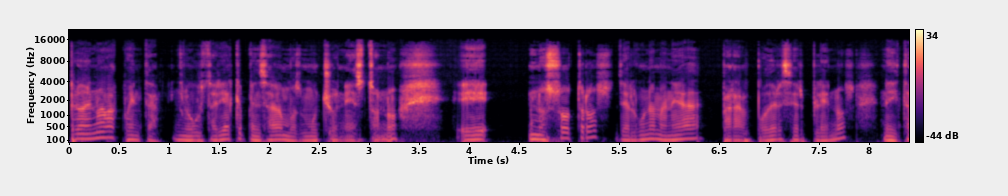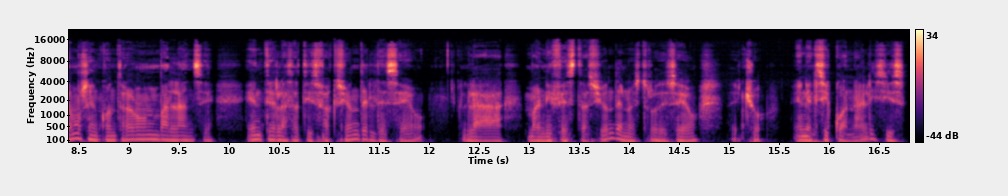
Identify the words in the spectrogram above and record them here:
Pero de nueva cuenta, me gustaría que pensáramos mucho en esto, ¿no? Eh, nosotros, de alguna manera, para poder ser plenos, necesitamos encontrar un balance entre la satisfacción del deseo, la manifestación de nuestro deseo. De hecho, en el psicoanálisis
